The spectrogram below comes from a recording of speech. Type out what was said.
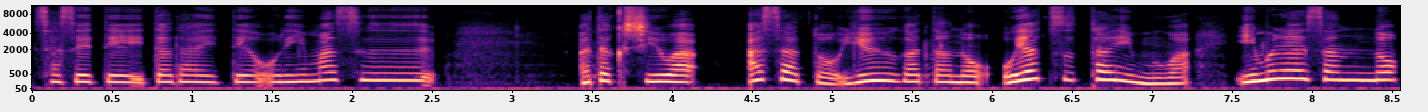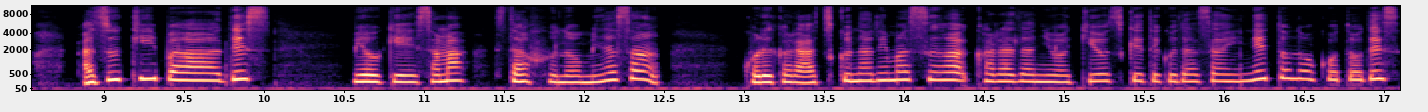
させていただいております。私は朝と夕方のおやつタイムは井村屋さんの小豆バーです。妙慶様、スタッフの皆さん、これから暑くなりますが、体には気をつけてくださいね、とのことです。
